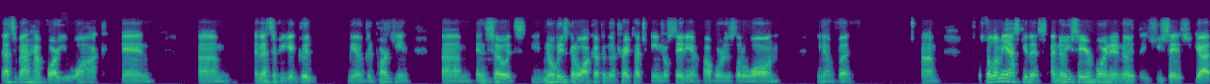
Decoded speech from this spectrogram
That's about how far you walk, and um, and that's if you get good, you know, good parking. Um, and so it's nobody's going to walk up and go try to touch Angel Stadium, hop over this little wall, and you know, but um, so let me ask you this. I know you say you're born, and I know that you say that you got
